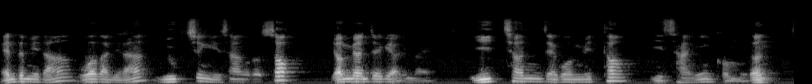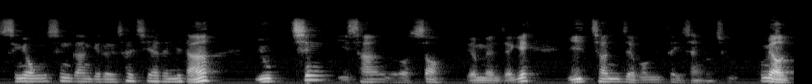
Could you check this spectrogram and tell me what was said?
엔드입니다. 5가 아니라 6층 이상으로서 연면적이 얼마예요? 2,000제곱미터 이상인 건물은 승용 승강기를 설치해야 됩니다. 6층 이상으로서 연면적이 2,000제곱미터 이상인 건축물. 그러면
